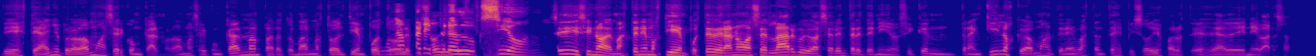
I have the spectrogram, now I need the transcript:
de este año, pero lo vamos a hacer con calma, lo vamos a hacer con calma para tomarnos todo el tiempo de todo el episodio. preproducción. Sí, sí, no, además tenemos tiempo. Este verano va a ser largo y va a ser entretenido, así que mm, tranquilos que vamos a tener bastantes episodios para ustedes de ADN Barça.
